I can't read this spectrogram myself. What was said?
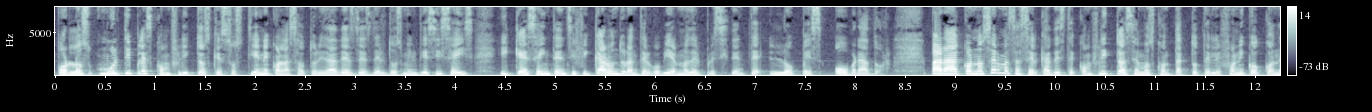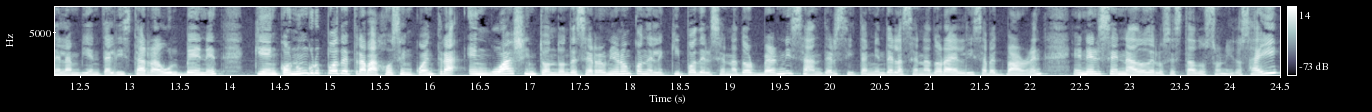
por los múltiples conflictos que sostiene con las autoridades desde el 2016 y que se intensificaron durante el gobierno del presidente López Obrador. Para conocer más acerca de este conflicto, hacemos contacto telefónico con el ambientalista Raúl Bennett, quien con un grupo de trabajo se encuentra en Washington, donde se reunieron con el equipo del senador Bernie Sanders y también de la senadora Elizabeth Warren en el Senado de los Estados Unidos. Ahí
